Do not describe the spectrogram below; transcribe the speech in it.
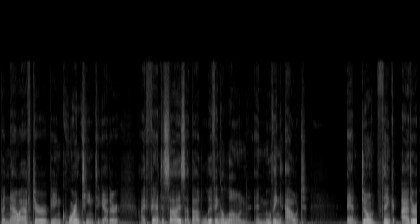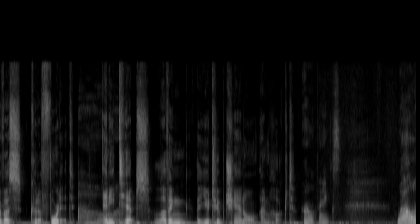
But now, after being quarantined together, I fantasize about living alone and moving out and don't think either of us could afford it. Oh. Any tips? Loving the YouTube channel. I'm hooked. Oh, thanks. Well,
